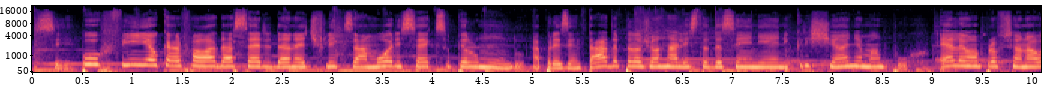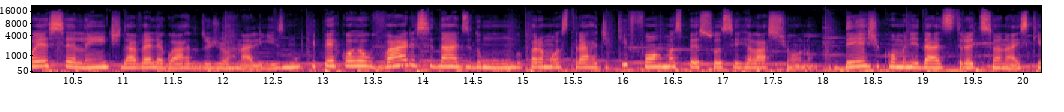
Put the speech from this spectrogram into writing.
C. Por fim, eu quero falar da série da Netflix Amor e Sexo pelo Mundo apresentada pela jornalista da CNN Cristiane Mampur. Ela é uma profissional excelente da velha guarda do jornalismo e percorreu várias cidades do mundo para mostrar de que forma as pessoas se relacionam, desde comunidades tradicionais que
